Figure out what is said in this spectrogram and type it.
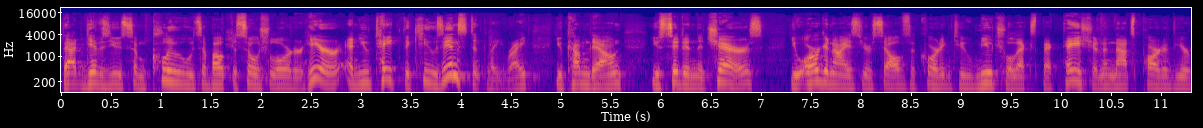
that gives you some clues about the social order here and you take the cues instantly right? You come down you sit in the chairs you organize yourselves according to mutual expectation and that's part of your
